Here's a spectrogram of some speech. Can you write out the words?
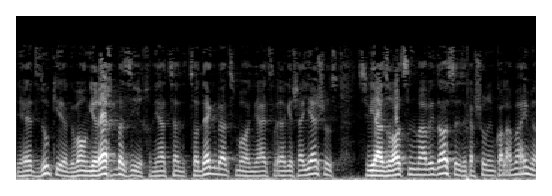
נהיה צדוקי, גבורן גרחט בזיך, נהיה צודק בעצמו, נהיה אצל רגש הישוס, סבי אז רוצן מעבידוסי, זה קשור עם כל המיימר.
